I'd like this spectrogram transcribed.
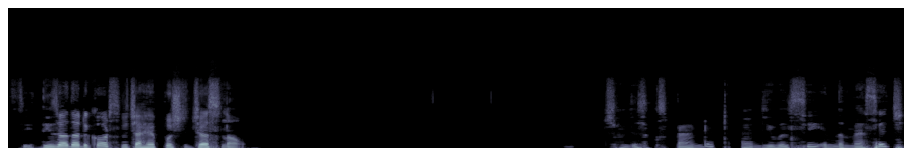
See these are the records which I have pushed just now. So I'll just expand it and you will see in the message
